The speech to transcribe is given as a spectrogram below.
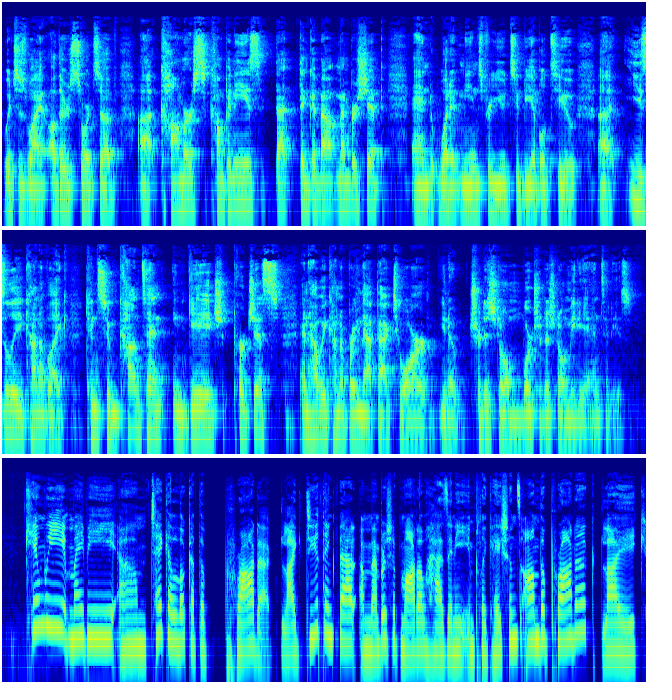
which is why other sorts of uh, commerce companies that think about membership and what it means for you to be able to uh, easily kind of like consume content, engage, purchase, and how we kind of bring that back to our, you know, traditional, more traditional media entities. Can we maybe um, take a look at the product? Like, do you think that a membership model has any implications on the product? Like,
